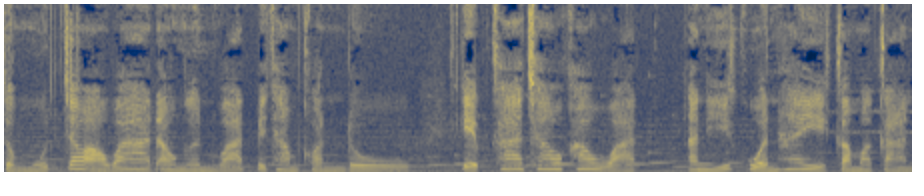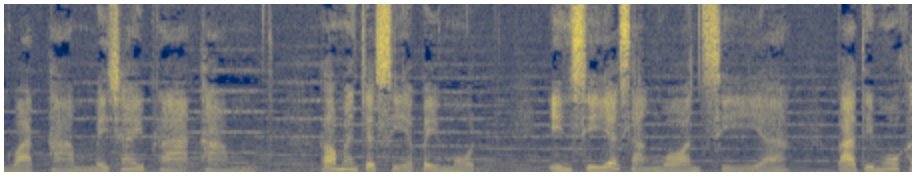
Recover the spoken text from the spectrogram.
สมมุติเจ้าอาวาสเอาเงินวัดไปทำคอนโด เก็บค่าเช่าเข้าวัด อันนี้ควรให้กรรมการวัดทำไม่ใช่พระทำเพราะมันจะเสียไปหมด อินทรียสังวรเสีย ปาติโมข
